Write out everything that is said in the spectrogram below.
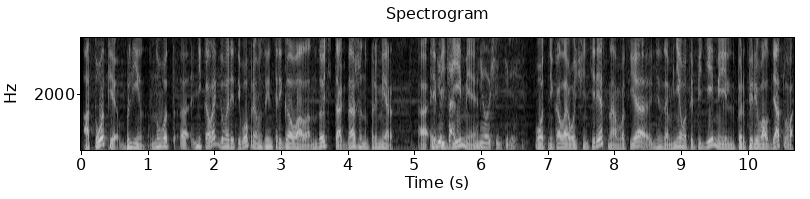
А Топи, блин, ну вот э, Николай говорит, его прям заинтриговало. Ну давайте так, даже, например, а, Мне так- эпидемия. Мне очень интересно. Вот, Николай, очень интересно. А вот я, не знаю, мне вот эпидемия или, например, перевал Дятлова,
